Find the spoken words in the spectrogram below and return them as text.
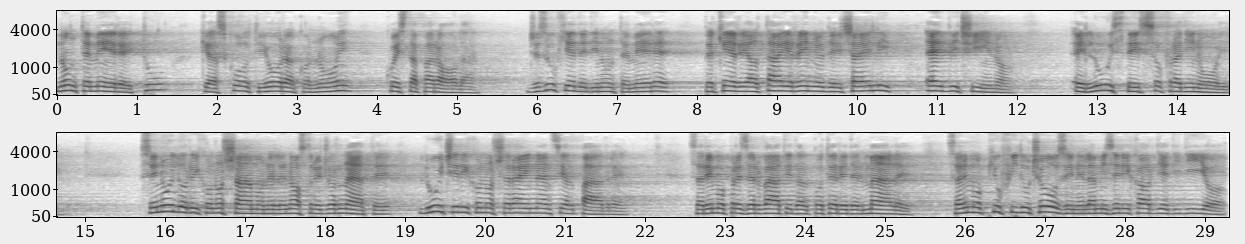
non temere tu che ascolti ora con noi questa parola. Gesù chiede di non temere perché in realtà il regno dei cieli è vicino, è Lui stesso fra di noi. Se noi lo riconosciamo nelle nostre giornate, Lui ci riconoscerà innanzi al Padre. Saremo preservati dal potere del male, saremo più fiduciosi nella misericordia di Dio,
